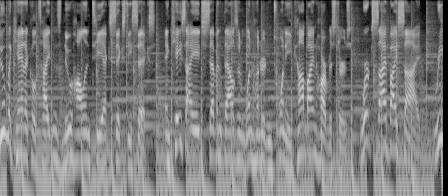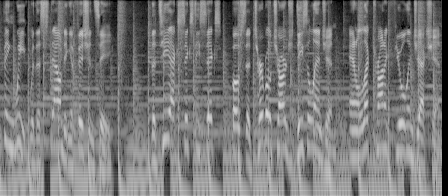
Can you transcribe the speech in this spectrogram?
Two mechanical Titans New Holland TX66 and Case IH 7120 combine harvesters work side by side, reaping wheat with astounding efficiency. The TX66 boasts a turbocharged diesel engine and electronic fuel injection.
